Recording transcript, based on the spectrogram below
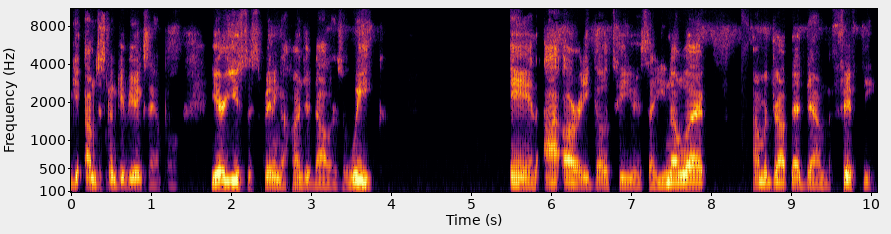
get, I'm just gonna give you an example. You're used to spending a hundred dollars a week, and I already go to you and say, you know what, I'm gonna drop that down to fifty.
